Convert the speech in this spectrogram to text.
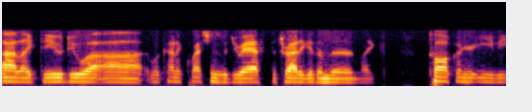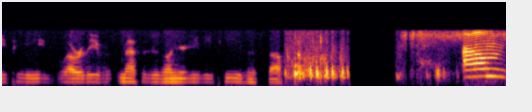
Uh, like, do you do uh, what kind of questions would you ask to try to get them to like talk on your EVPs or leave messages on your EVPs and stuff? Um,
